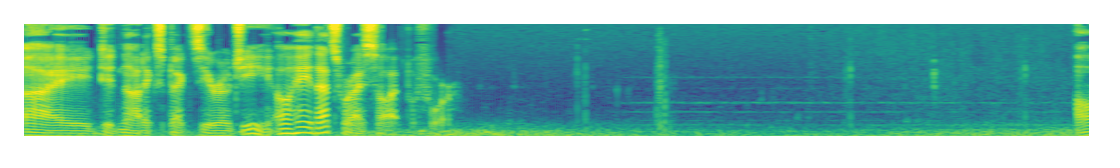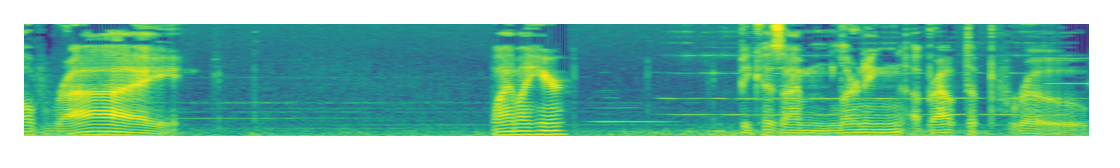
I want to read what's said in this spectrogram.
I did not expect zero G. Oh, hey, that's where I saw it before. All right. Why am I here? Because I'm learning about the probe.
